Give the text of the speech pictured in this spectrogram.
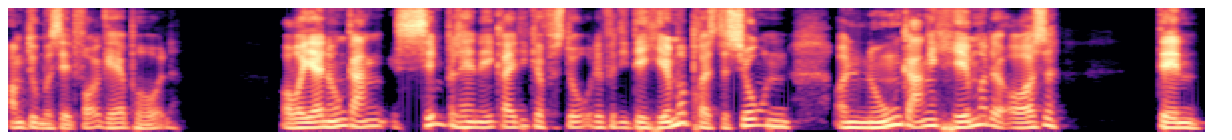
om du må sætte folk af på holdet. Og hvor jeg nogle gange simpelthen ikke rigtig kan forstå det, fordi det hæmmer præstationen, og nogle gange hæmmer det også den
